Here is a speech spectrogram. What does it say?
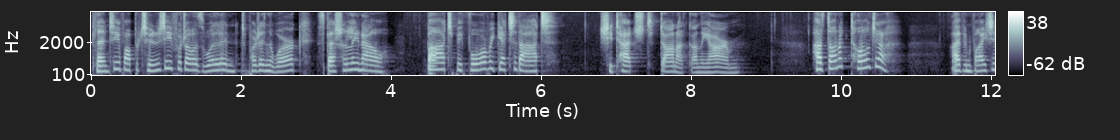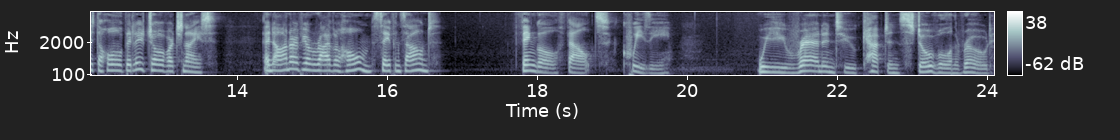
Plenty of opportunity for those willing to put in the work, especially now. But before we get to that, she touched Donnoch on the arm. Has Donnoch told you I've invited the whole village over tonight, in honour of your arrival home, safe and sound. Fingal felt queasy. We ran into Captain Stovall on the road.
